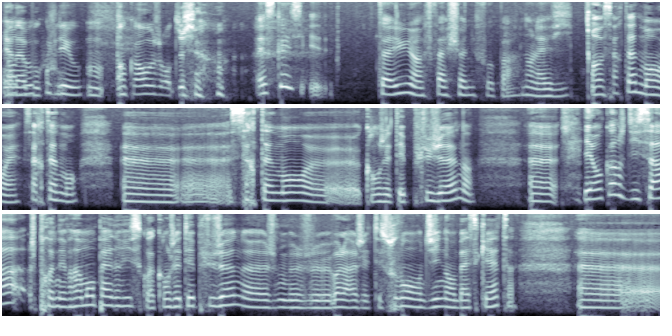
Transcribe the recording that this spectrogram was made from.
Il y en a beaucoup beaucoup. de Léo. Mm. Encore aujourd'hui. Est-ce que tu as eu un fashion faux pas dans la vie? Oh, certainement, ouais, certainement. Euh, euh, certainement euh, quand j'étais plus jeune. Euh, et encore, je dis ça, je prenais vraiment pas de risque. Quoi. Quand j'étais plus jeune, euh, je me, voilà, j'étais souvent en jean, en basket. Euh,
